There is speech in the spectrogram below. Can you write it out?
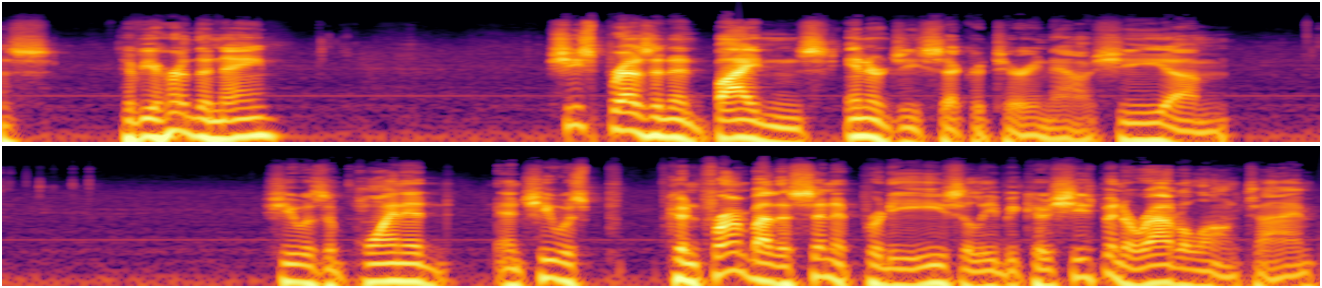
is? Have you heard the name? She's President Biden's energy secretary now. She um, she was appointed and she was confirmed by the Senate pretty easily because she's been around a long time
